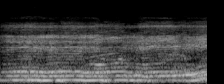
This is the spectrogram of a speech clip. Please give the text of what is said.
Amen.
